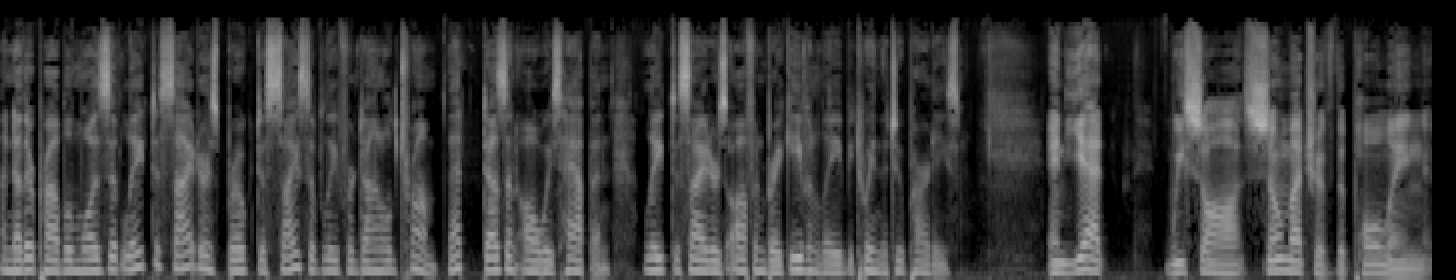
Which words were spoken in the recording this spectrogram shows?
Another problem was that late deciders broke decisively for Donald Trump. That doesn't always happen. Late deciders often break evenly between the two parties. And yet, we saw so much of the polling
